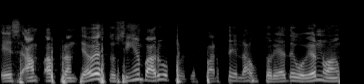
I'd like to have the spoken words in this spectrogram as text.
es, ha, ha planteado esto. Sin embargo, pues de parte de las autoridades de gobierno han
